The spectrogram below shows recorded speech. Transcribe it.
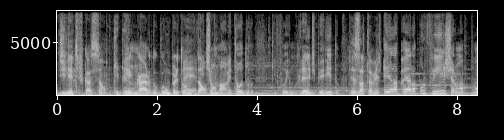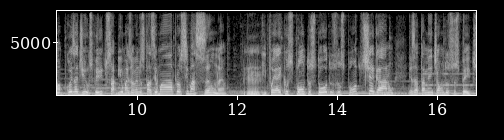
de identificação. Que tem Ricardo um Gumperton é, Down. Que tinha um nome todo, que foi um grande perito. Exatamente. Era, era por ficha, era uma, uma coisa de. Os peritos sabiam mais ou menos fazer uma aproximação, né? Hum. E foi aí que os pontos todos, os pontos chegaram exatamente a um dos suspeitos.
